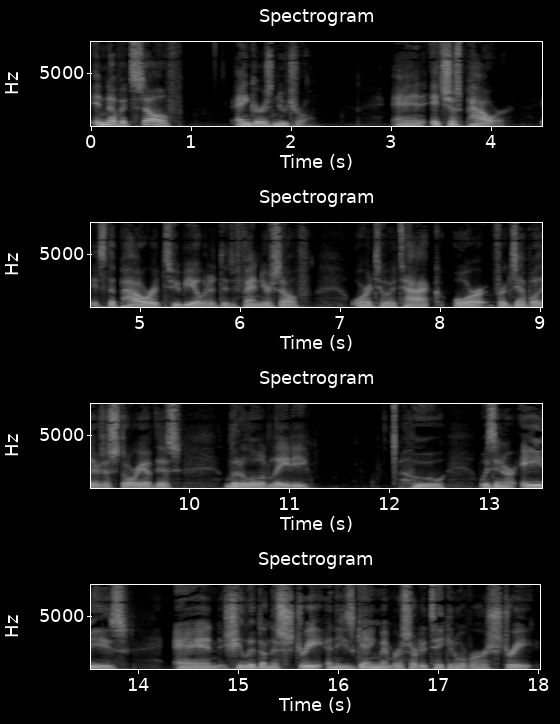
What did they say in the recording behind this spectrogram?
In and of itself, anger is neutral, and it's just power. It's the power to be able to defend yourself or to attack. Or, for example, there's a story of this little old lady who was in her 80s and she lived on the street and these gang members started taking over her street.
